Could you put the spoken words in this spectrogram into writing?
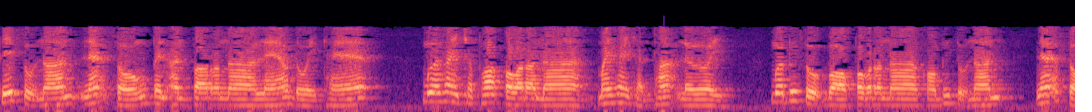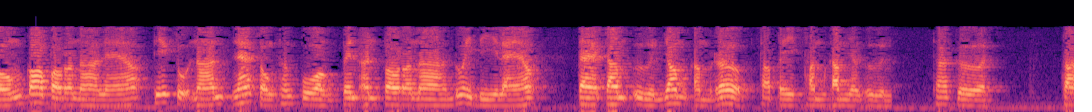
ภิกษุนั้นและสงเป็นอันปรณาแล้วโดยแท้ เมื่อให้เฉพาะปวารณาไม่ให้ฉันทะเลย เมื่อภิกษุบอกปรณาของภิกษุนั้น และสงก็ปรณาแล้วภิกษุนั้นและสงทั้งปวง เป็นอันปรณาด้วยดีแล้ว แต่กรรมอื่นย่อมกำเริบถ้าไปทำกรรมอย่างอื่น ถ้าเกิดพระ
